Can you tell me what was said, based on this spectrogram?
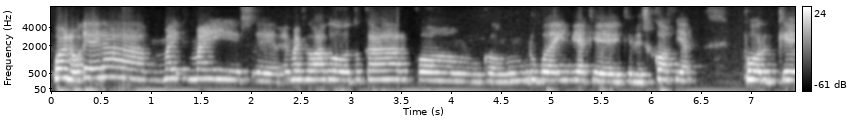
Bueno, era máis, máis eh, é máis doado tocar con, con un grupo da India que, que de Escocia, porque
